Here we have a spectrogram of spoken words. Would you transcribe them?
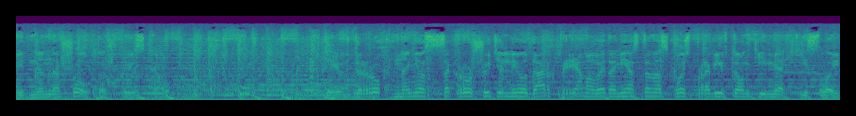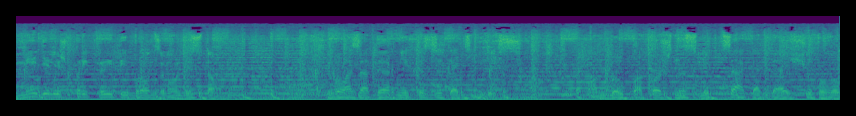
Видно, нашел то, что искал. И вдруг нанес сокрушительный удар прямо в это место, насквозь пробив тонкий мягкий слой меди, лишь прикрытый бронзовым листом. Глаза Дерниха закатились. Он был похож на слепца, когда ощупывал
